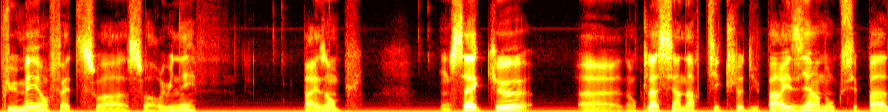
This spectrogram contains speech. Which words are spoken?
plumés en fait, soient, ruinés. Par exemple, on sait que euh, donc là c'est un article du Parisien donc c'est pas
